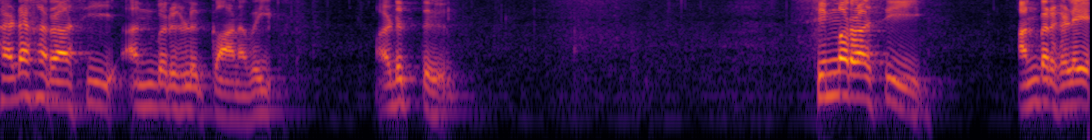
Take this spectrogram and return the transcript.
கடகராசி அன்பர்களுக்கானவை. அடுத்து சிம்மராசி அன்பர்களே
